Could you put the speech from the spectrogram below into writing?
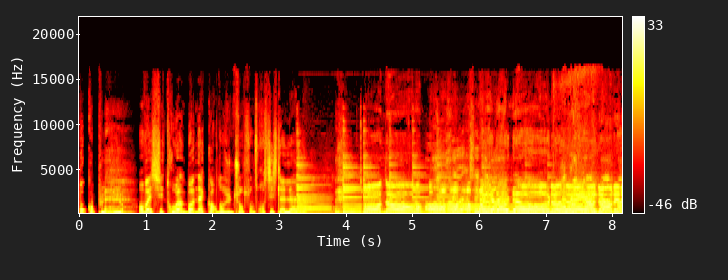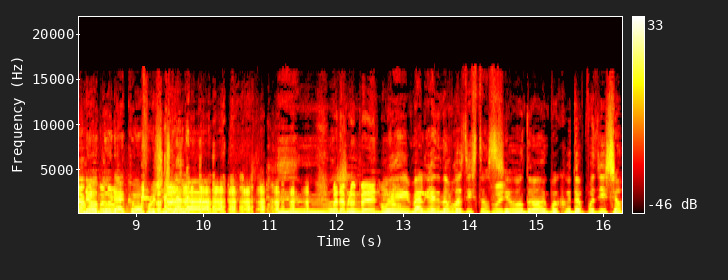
beaucoup plus dur. On va essayer de trouver un bon accord dans une chanson de Francis Lalanne. Oh non No, no, no, Oh, non, no, non, non, non, on est d'accord, No non, good non. accord, Francis Lalanne. Madame Le Pen, bonjour. Oui, malgré de nombreuses distensions, donc beaucoup d'opposition,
